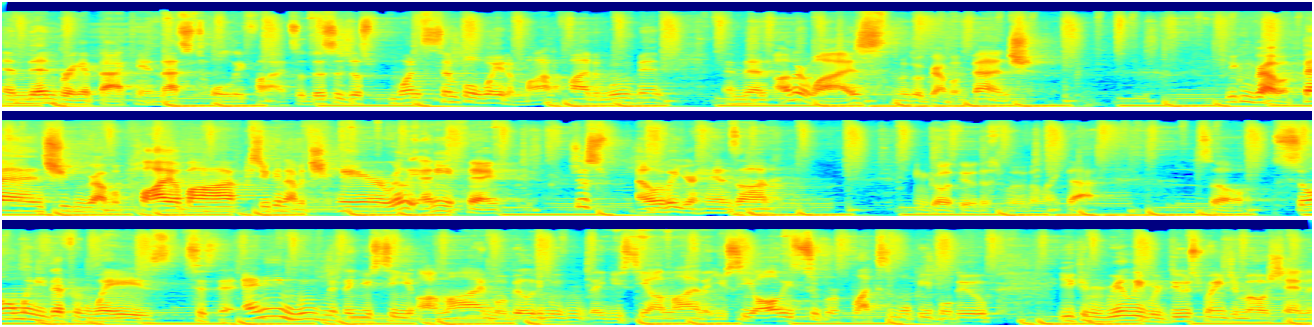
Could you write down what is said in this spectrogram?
and then bring it back in. That's totally fine. So this is just one simple way to modify the movement. And then otherwise, I'm gonna go grab a bench. You can grab a bench, you can grab a plyo box, you can have a chair, really anything. Just elevate your hands on and go through this movement like that. So, so many different ways to any movement that you see online, mobility movement that you see online, that you see all these super flexible people do, you can really reduce range of motion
